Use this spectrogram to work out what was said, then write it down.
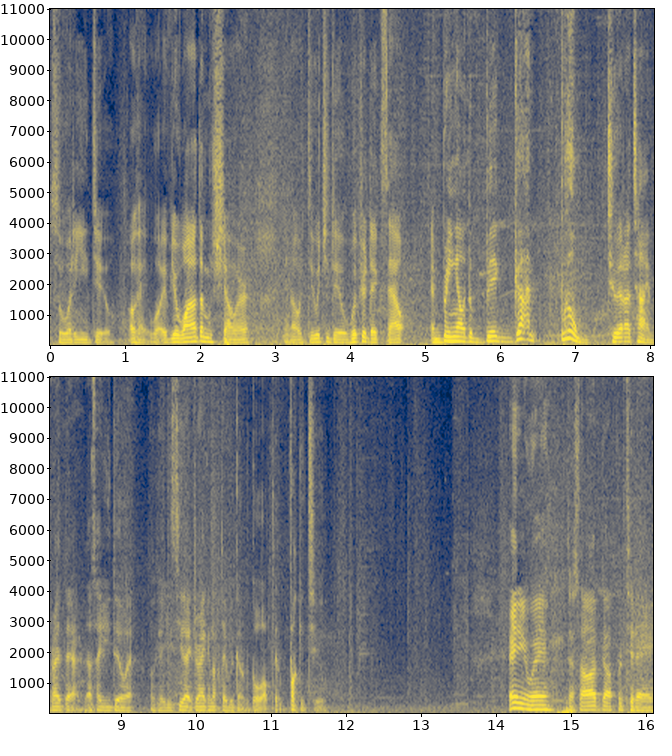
so what do you do? Okay, well, if you're one of them shower, you know, do what you do, whip your dicks out, and bring out the big gun. Boom! Two at a time, right there. That's how you do it. Okay, you see that dragon up there? We're gonna go up there fuck it too. Anyway, that's all I've got for today.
